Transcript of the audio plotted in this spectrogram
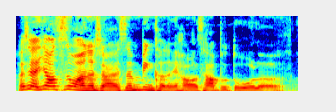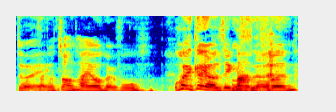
而且药吃完了，小孩生病可能也好了差不多了，对，整个状态又恢复，会更有精神。满分，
